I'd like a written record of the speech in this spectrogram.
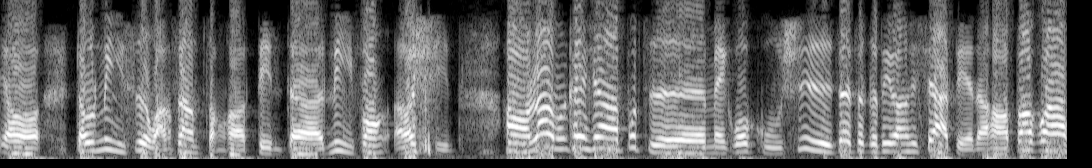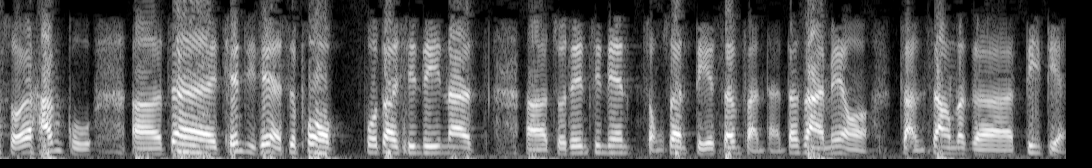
有都逆势往上走哈，顶着逆风而行。好，那我们看一下，不止美国股市在这个地方是下跌的哈，包括所谓韩股，呃，在前几天也是破波段新低，那呃，昨天今天总算跌升反弹，但是还没有涨上那个低点。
